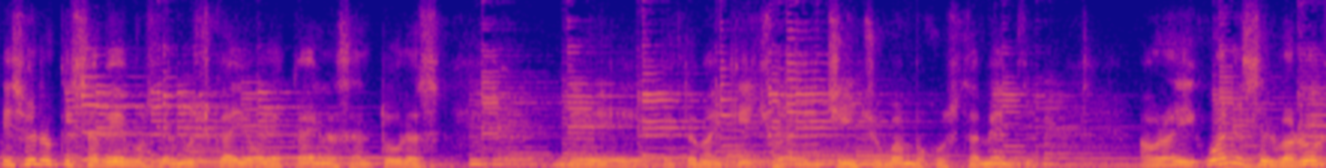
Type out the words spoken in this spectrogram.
Eso es lo que sabemos del Muchcayo de acá en las alturas de, de Tomaiquichua, en Chinchubamba justamente. Ahora, ¿y cuál es el valor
